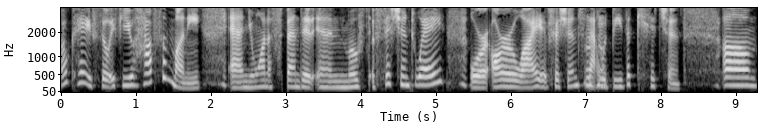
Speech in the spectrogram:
Okay, so if you have some money and you want to spend it in most efficient way or ROI efficient, Mm-hmm. that would be the kitchen. Um,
